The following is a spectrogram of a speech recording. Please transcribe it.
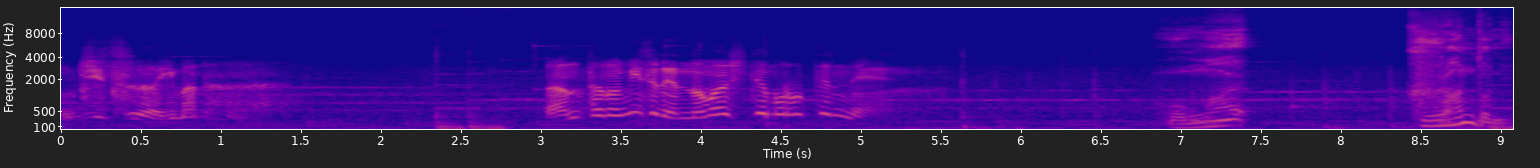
実は今な。あんたの店で飲ましてもろてんねん。お前グランドに？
